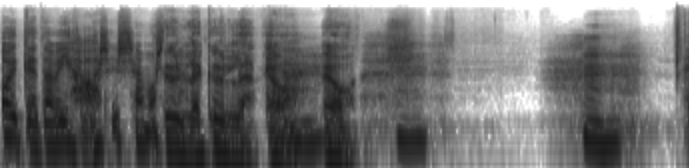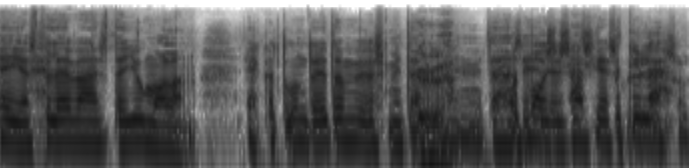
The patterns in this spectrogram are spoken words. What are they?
oikeata vihaa siis semmoista? Kyllä, kyllä. Joo, mm. joo. Mm. Mm. Heijastelee vähän sitä Jumalan ehkä tunteita myös, mitä, kyllä. mitä hän Mutta Mooseshan sitten kyllä oli.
